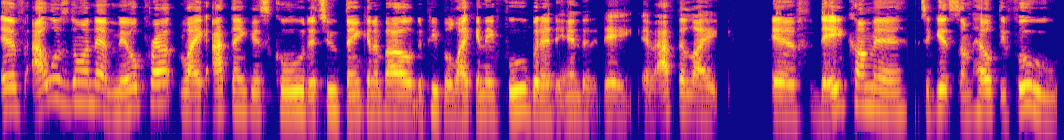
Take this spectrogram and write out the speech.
If I was doing that meal prep, like I think it's cool that you thinking about the people liking their food, but at the end of the day, if I feel like if they come in to get some healthy food,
